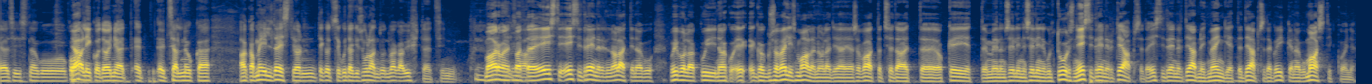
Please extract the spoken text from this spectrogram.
ja siis nagu kohalikud on ju, et, et, et seal niisugune, aga meil tõesti on tegelikult see kuidagi sulandunud väga ühte, et siin ma arvan, et vaata Eesti, Eesti treeneril on alati nagu võib-olla kui nagu e- ega kui sa välismaalane oled ja, ja sa vaatad seda, et eh, okei okay,, et meil on selline, selline kultuur siin, Eesti treener teab seda, Eesti treener teab neid mängijaid, ta teab seda kõike nagu maastikku onju.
